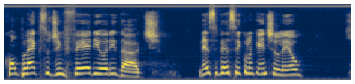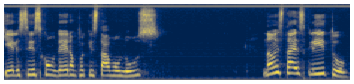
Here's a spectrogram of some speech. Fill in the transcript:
Complexo de inferioridade. Nesse versículo que a gente leu, que eles se esconderam porque estavam nus, não está escrito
